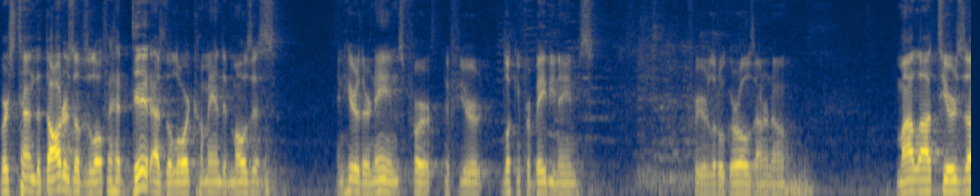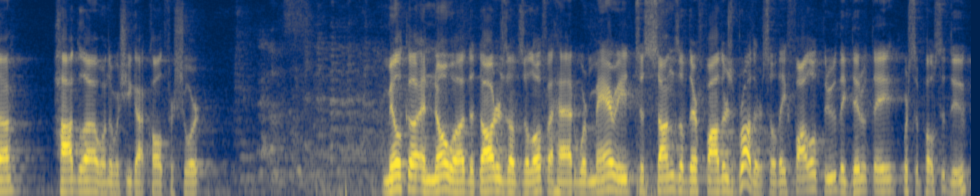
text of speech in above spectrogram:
Verse 10 The daughters of Zelophehad did as the Lord commanded Moses. And here are their names for if you're looking for baby names for your little girls. I don't know. Mahlah, Tirzah, Hoglah, I wonder what she got called for short. Milcah and Noah, the daughters of Zelophehad, were married to sons of their father's brother. So they followed through, they did what they were supposed to do.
